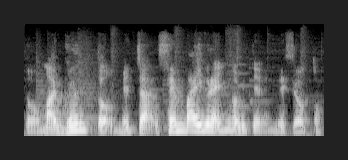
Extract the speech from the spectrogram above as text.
とまあ、ぐんとめっちゃ1000倍ぐらいに伸びてるんですよと。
